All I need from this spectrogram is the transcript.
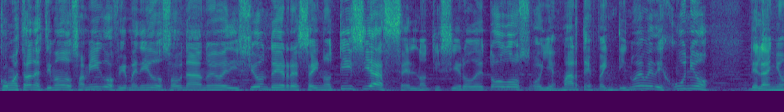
¿Cómo están estimados amigos? Bienvenidos a una nueva edición de R6 Noticias, el noticiero de todos. Hoy es martes 29 de junio del año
